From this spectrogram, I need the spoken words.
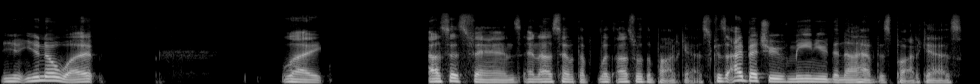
you you know what? Like, us as fans and us with the with us with the podcast, because I bet you me and you did not have this podcast,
